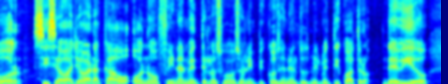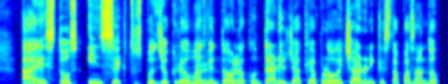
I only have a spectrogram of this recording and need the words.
por si se va a llevar a cabo o no finalmente los Juegos Olímpicos en el 2024 debido a estos insectos. Pues yo creo más bien todo lo contrario, ya que aprovecharon y que está pasando,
